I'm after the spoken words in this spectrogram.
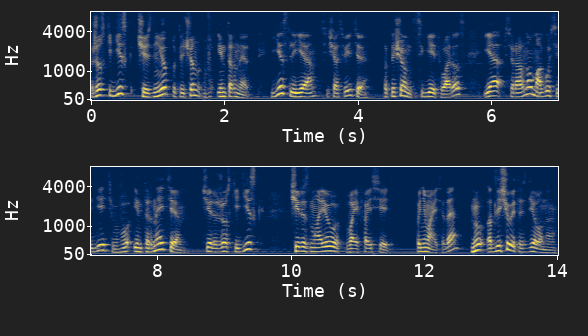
жесткий диск через нее подключен в интернет. Если я, сейчас видите, подключен Seagate Wireless, я все равно могу сидеть в интернете через жесткий диск, через мою Wi-Fi сеть. Понимаете, да? Ну, а для чего это сделано?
